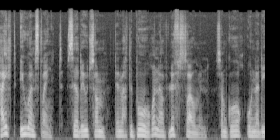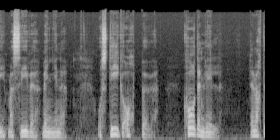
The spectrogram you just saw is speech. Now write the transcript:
Heilt uanstrengt ser det ut som den blir båren av luftstraumen som går under de massive vengene og stiger oppover, hvor den vil. Den vert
